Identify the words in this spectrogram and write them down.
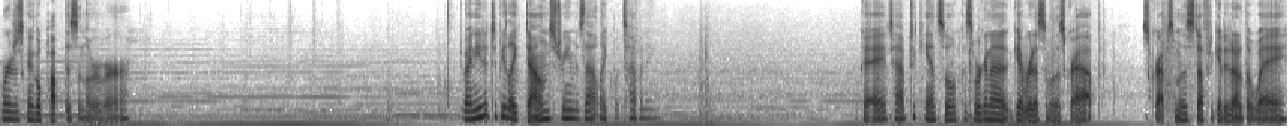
We're just going to go pop this in the river. Do I need it to be like downstream? Is that like what's happening? Okay, tab to cancel because we're going to get rid of some of the scrap. Scrap some of the stuff to get it out of the way.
